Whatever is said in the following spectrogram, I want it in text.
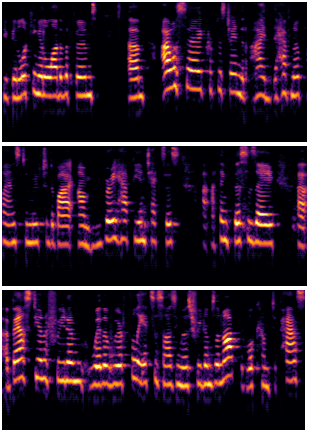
You've been looking at a lot of the firms. Um, I will say, CryptoStrain, that I have no plans to move to Dubai. I'm very happy in Texas. I think this is a a bastion of freedom. Whether we're fully exercising those freedoms or not, it will come to pass.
